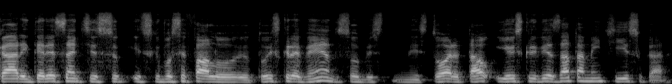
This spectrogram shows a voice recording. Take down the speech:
Cara, interessante isso, isso que você falou. Eu estou escrevendo sobre minha história e tal, e eu escrevi exatamente isso, cara.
